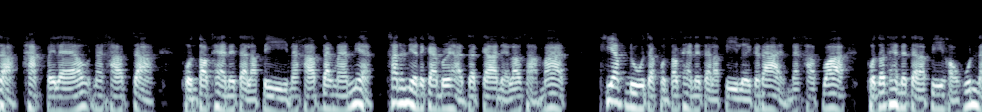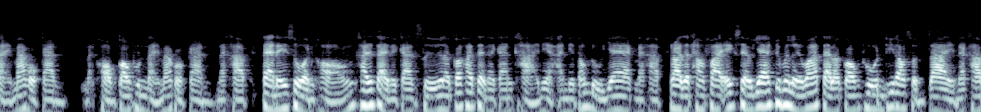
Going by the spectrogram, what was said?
จะหักไปแล้วนะครับ จากผลตอบแทนในแต่ละปีนะครับ ดังนั้นเนี่ยค่าธรรมเนียมในการบริหารจัดการเนี่ยเราสามารถเทียบดูจากผลตอบแทนในแต่ละปีเลยก็ได้นะครับ ว่าผลตอบแทนในแต่ละปีของหุ้นไหนมากกว่ากัน ของกองทุนไหนมากกว่ากันนะครับ แต่ในส่วนของค่าใช้จ่ายในการซื้อแล้วก็ค่าใช้จ่ายในการขายเนี่ยอันนี้ต้องดูแยกนะครับ เราจะทำไฟล์ Excel แยกขึ้นมาเลยว่า แต่ละกองทุนที่เราสนใจนะครับ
